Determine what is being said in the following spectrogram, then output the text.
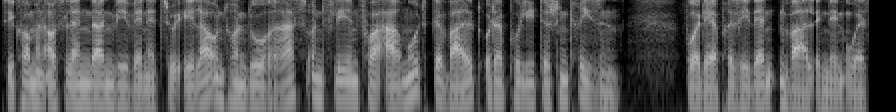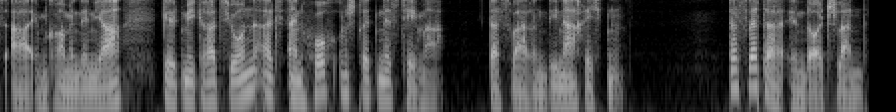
Sie kommen aus Ländern wie Venezuela und Honduras und fliehen vor Armut, Gewalt oder politischen Krisen. Vor der Präsidentenwahl in den USA im kommenden Jahr gilt Migration als ein hoch umstrittenes Thema. Das waren die Nachrichten. Das Wetter in Deutschland.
